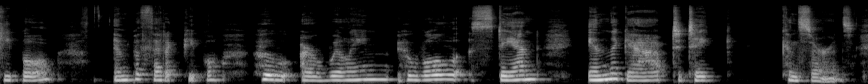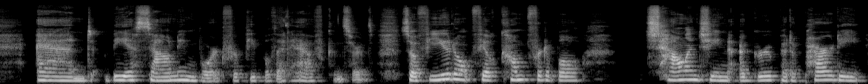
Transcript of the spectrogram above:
people, empathetic people who are willing, who will stand in the gap to take concerns and be a sounding board for people that have concerns. So if you don't feel comfortable challenging a group at a party,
